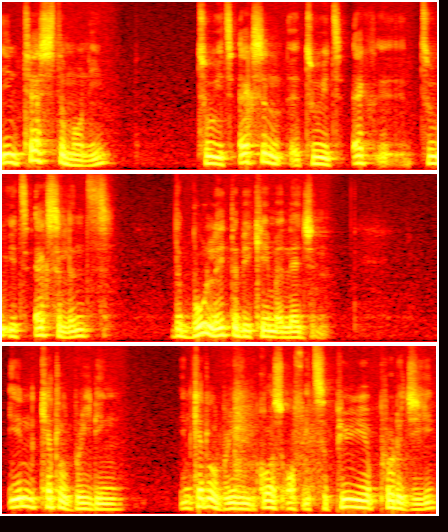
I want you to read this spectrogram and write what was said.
In testimony to its excellent uh, to its ex- uh, to its excellence, the bull later became a legend. In cattle breeding, in cattle breeding, because of its superior progeny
